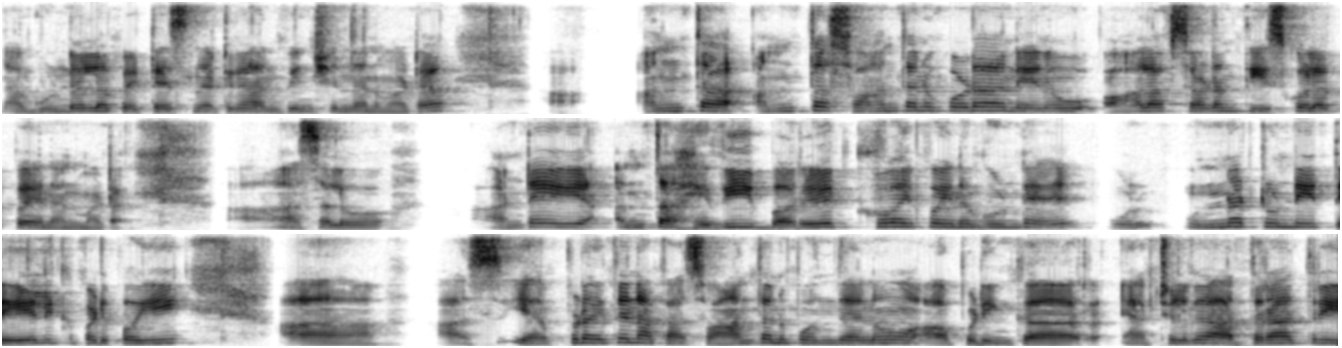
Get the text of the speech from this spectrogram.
నా గుండెల్లో పెట్టేసినట్టుగా అనిపించిందనమాట. అంత అంత స్వాంతను కూడా నేను ఆల్ ఆఫ్ సడన్ తీసుకోలేకపోయాననమాట అసలు అంటే అంత హెవీ బరువు ఎక్కువైపోయిన గుండె ఉన్నట్టుండి తేలిక పడిపోయి ఎప్పుడైతే నాకు ఆ స్వాంతను పొందానో అప్పుడు ఇంకా యాక్చువల్గా అర్ధరాత్రి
